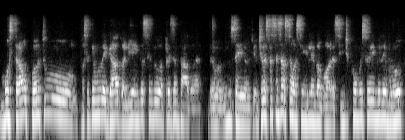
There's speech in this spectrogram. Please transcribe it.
mostrar o quanto você tem um legado ali ainda sendo apresentado, né? Eu, eu não sei, eu, eu, tive essa sensação, assim, lendo agora, assim, de como isso aí me lembrou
